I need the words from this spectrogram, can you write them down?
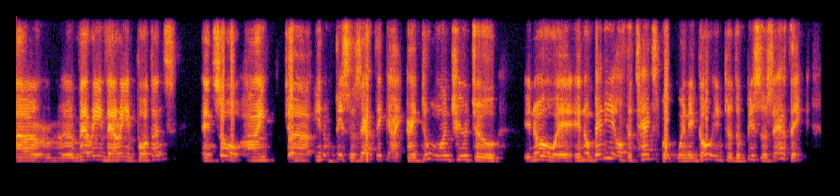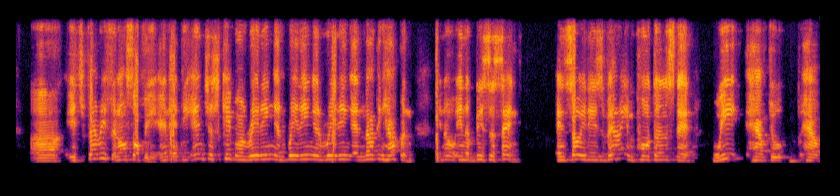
uh very very important. And so I, uh, you know, business ethic. I, I don't want you to you know, eh, you know, many of the textbook when they go into the business ethic, uh, it's very philosophy, and at the end, just keep on reading and reading and reading, and nothing happened, you know, in a business sense. And so it is very important that we have to have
